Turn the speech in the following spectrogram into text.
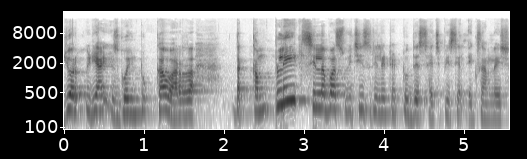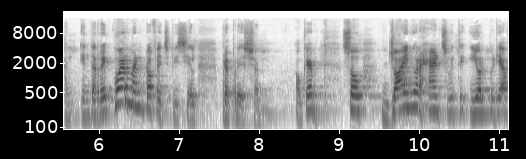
YourPedia is going to cover the complete syllabus which is related to this HPCL examination in the requirement of HPCL preparation okay? So join your hands with YourPedia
